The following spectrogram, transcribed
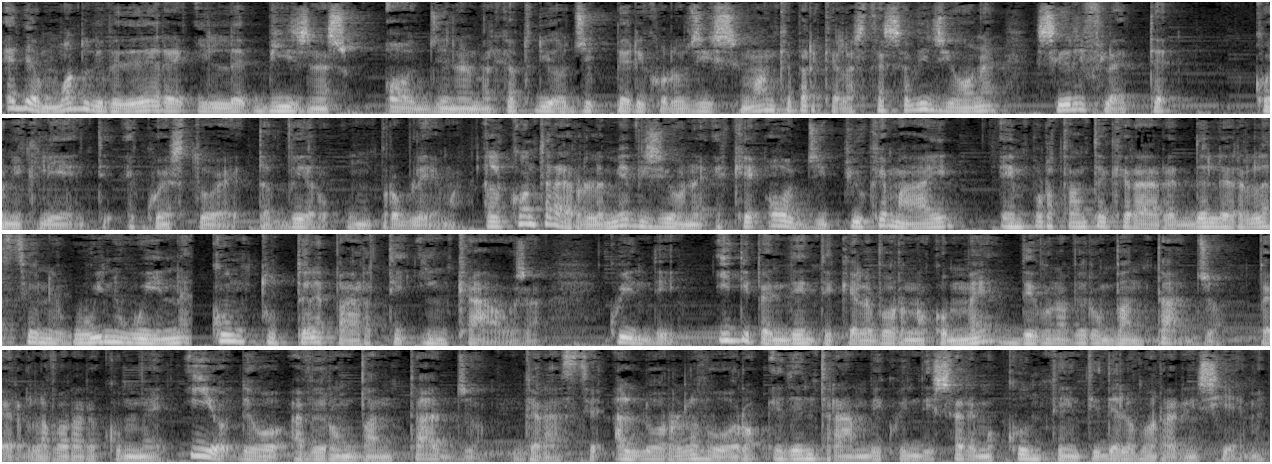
Ed è un modo di vedere il business oggi, nel mercato di oggi, pericolosissimo, anche perché la stessa visione si riflette con i clienti e questo è davvero un problema. Al contrario, la mia visione è che oggi più che mai è importante creare delle relazioni win-win con tutte le parti in causa. Quindi i dipendenti che lavorano con me devono avere un vantaggio per lavorare con me, io devo avere un vantaggio grazie al loro lavoro ed entrambi quindi saremo contenti di lavorare insieme.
